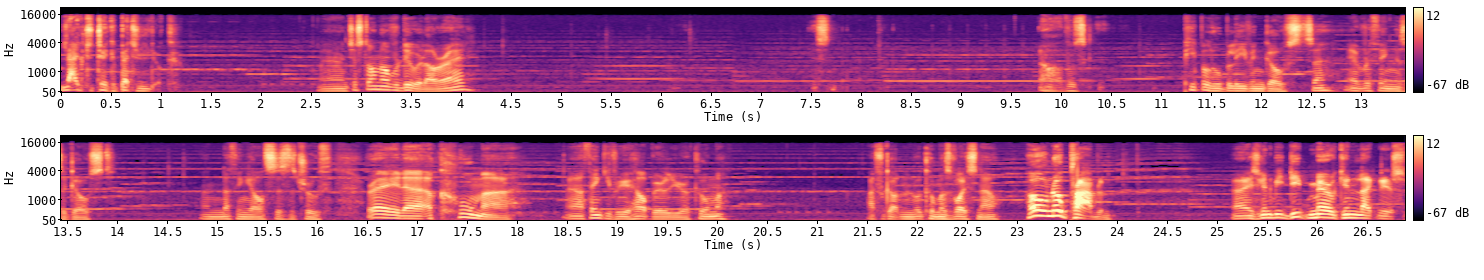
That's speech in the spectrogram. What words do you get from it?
like to take a better look. Uh, just don't overdo it, alright? Oh, those people who believe in ghosts, eh? Everything is a ghost. And nothing else is the truth. Right, uh, Akuma. Uh, thank you for your help earlier, Akuma. I've forgotten Akuma's voice now. Oh, no problem. Uh, he's gonna be deep American like this.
